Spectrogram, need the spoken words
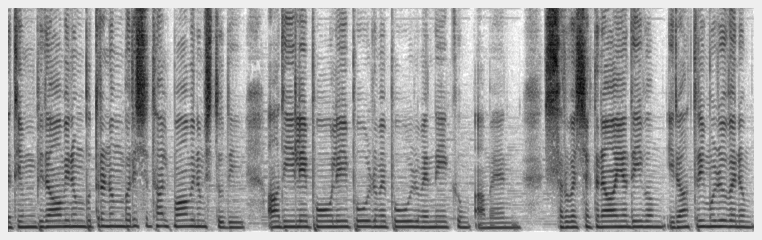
നിത്യം പിതാവിനും പുത്രനും പരിശുദ്ധാത്മാവിനും സ്തുതി. ആദിയിലെ പോലെ ഇപ്പോഴും എപ്പോഴും എന്നേക്കും. അമേൻ സർവശക്തനായ ദൈവം ഈ രാത്രി മുഴുവനും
